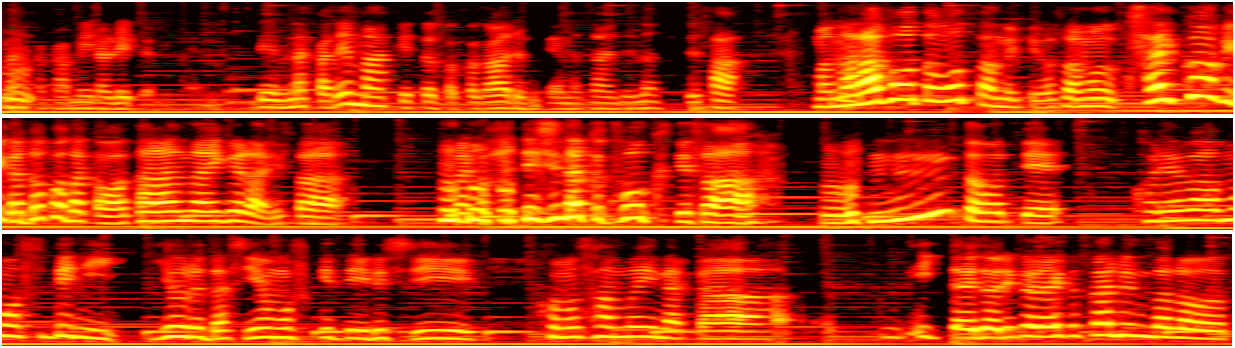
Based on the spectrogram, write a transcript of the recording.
うん。中が見られるみたいな、で中でマーケットとかがあるみたいな感じになってさ、まあ、並ぼうと思ったんだけどさもう最後尾がどこだかわからないぐらいさなんか果てしなく遠くてさうん。うーん？と思ってこれはもうすでに夜だし夜も更けているしこの寒い中一体どれくらいかかるんだろ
